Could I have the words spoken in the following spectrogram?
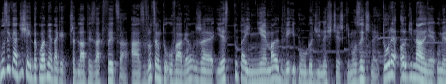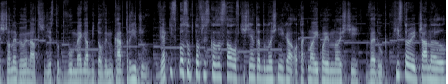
Muzyka dzisiaj dokładnie tak jak przed laty zachwyca, a zwrócę tu uwagę, że jest tutaj niemal 2,5 godziny ścieżki muzycznej, które oryginalnie umieszczone były na 32 megabitowym kartridżu. W jaki sposób to wszystko zostało wciśnięte do nośnika o tak małej pojemności? Według History Channel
